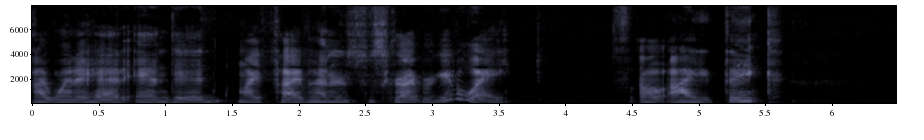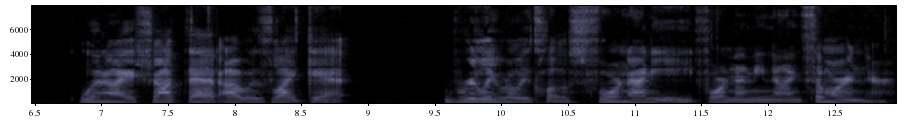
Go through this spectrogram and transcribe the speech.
I went ahead and did my 500 subscriber giveaway. So I think when I shot that, I was like at really, really close. 498, 499, somewhere in there.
